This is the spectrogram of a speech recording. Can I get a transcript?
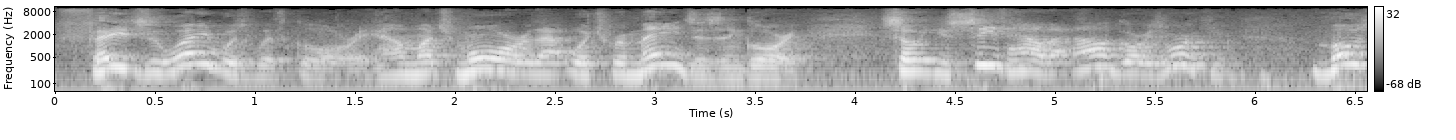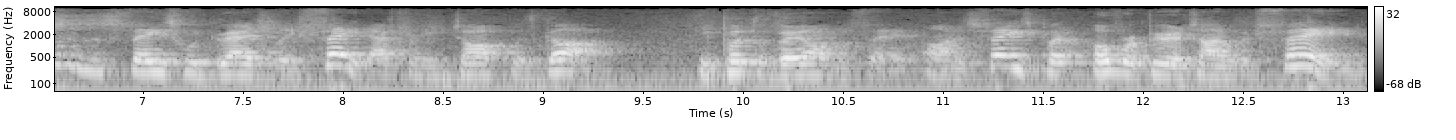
fades away was with glory, how much more that which remains is in glory. So you see how the allegory is working. Moses' face would gradually fade after he talked with God. He put the veil on, the on his face, but over a period of time it would fade.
